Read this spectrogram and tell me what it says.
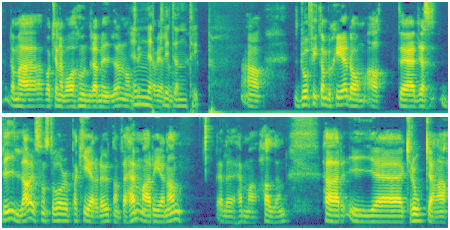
De här, vad kan det vara, 100 mil eller någonting? En nätt liten tripp Ja, då fick de besked om att eh, deras bilar som står parkerade utanför hemmaarenan, eller hemmahallen, här i eh, krokarna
